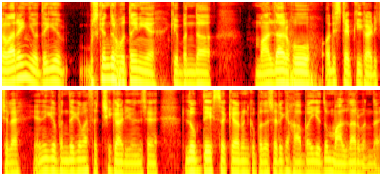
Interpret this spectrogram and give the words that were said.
گوارا ہی نہیں ہوتا، یہ اس کے اندر ہوتا ہی نہیں ہے کہ بندہ مالدار ہو اور اس ٹائپ کی گاڑی چلائے۔ یعنی کہ بندے کے پاس اچھی گاڑی ہونی چاہیے، لوگ دیکھ سکیں اور ان کو پتہ چلے کہ ہاں بھائی، یہ تو مالدار بندہ ہے۔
